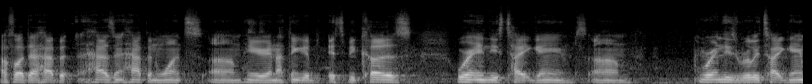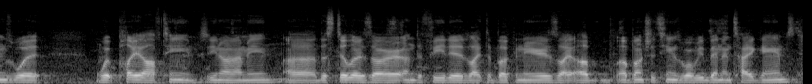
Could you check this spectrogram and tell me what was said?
I feel like that happen- hasn't happened once um, here, and I think it, it's because we're in these tight games. Um, we're in these really tight games with with playoff teams. You know what I mean? Uh, the Steelers are undefeated, like the Buccaneers, like a, a, bunch of teams where we've been in tight games.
